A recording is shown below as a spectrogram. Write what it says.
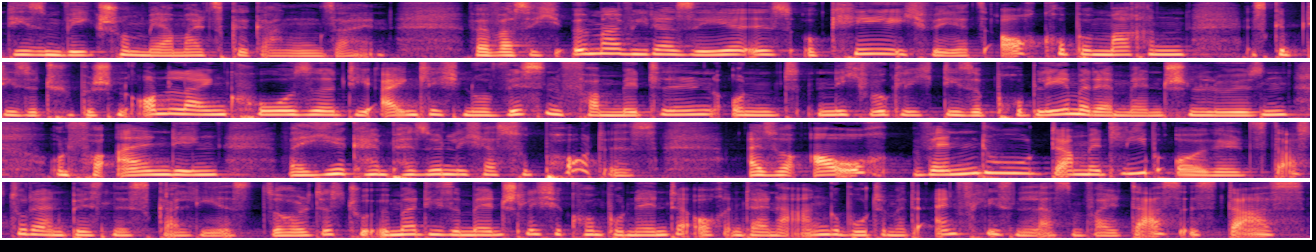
diesen Weg schon mehrmals gegangen sein. Weil was ich immer wieder sehe ist, okay, ich will jetzt auch Gruppe machen. Es gibt diese typischen Online-Kurse, die eigentlich nur Wissen vermitteln und nicht wirklich diese Probleme der Menschen lösen. Und vor allen Dingen, weil hier kein persönlicher Support ist. Also auch wenn du damit liebäugelst, dass du dein Business skalierst, solltest du immer diese menschliche Komponente auch in deine Angebote mit einfließen lassen, weil das ist das,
